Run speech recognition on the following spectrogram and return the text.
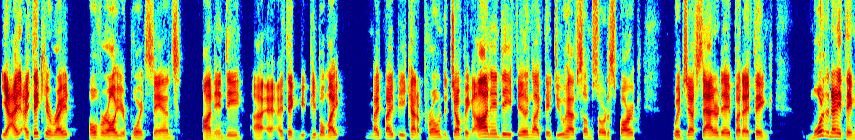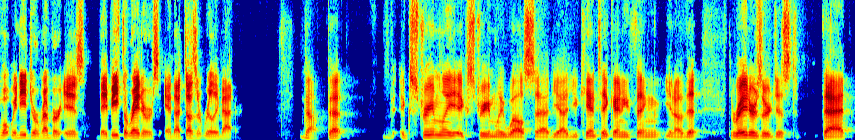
yeah, I, I think you're right. Overall, your point stands on Indy. Uh, I, I think people might might might be kind of prone to jumping on Indy, feeling like they do have some sort of spark with Jeff Saturday. But I think more than anything, what we need to remember is they beat the Raiders, and that doesn't really matter. No, that extremely, extremely well said. Yeah, you can't take anything. You know that the Raiders are just that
